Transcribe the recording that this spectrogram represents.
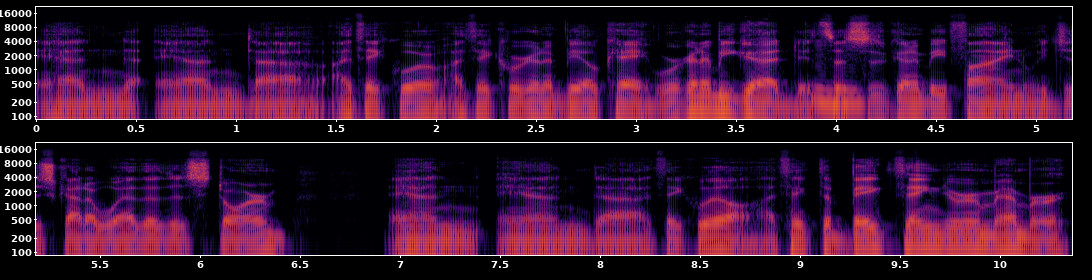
and and uh, I think we're I think we're going to be okay. We're going to be good. Mm-hmm. This is going to be fine. We just got to weather the storm, and and uh, I think will. I think the big thing to remember,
